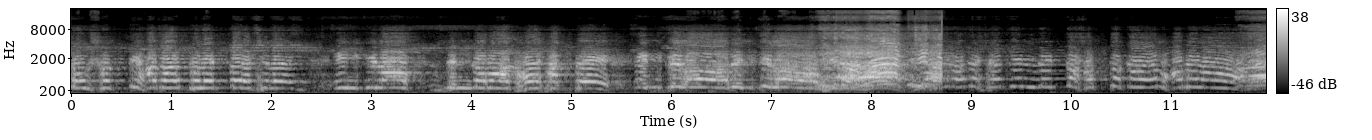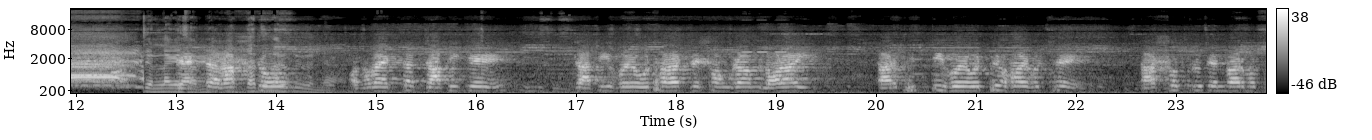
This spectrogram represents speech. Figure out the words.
চৌষট্টি হাজার বুলেট পেরেছিলেন ইনকিলাব জিন্দাবাদ হয়ে থাকবে। ইনকিলাব ইনকিলাব। বাংলাদেশে দিল্লির দাসত্ব কায়েম হবে না। একটা রাষ্ট্র অথবা একটা জাতিকে জাতি হয়ে ওঠার যে সংগ্রাম লড়াই তার ভিত্তি হয়ে উঠতে হয় হচ্ছে তার শত্রু চেনবার মধ্য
